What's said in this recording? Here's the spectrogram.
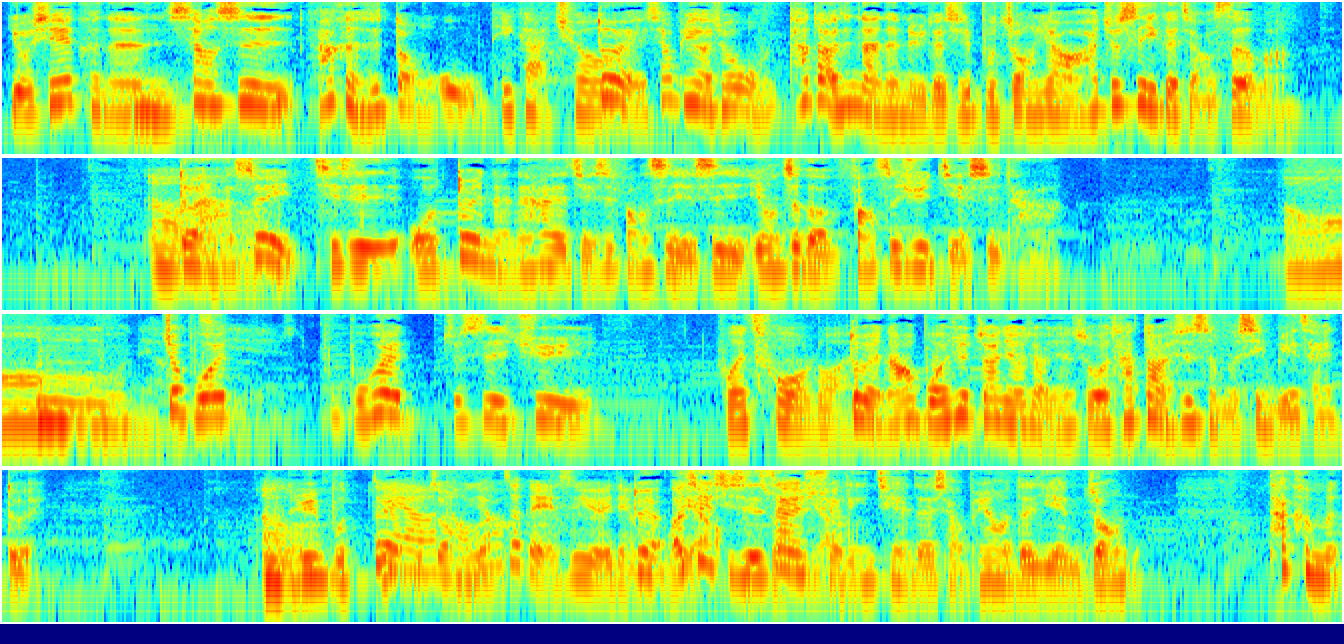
有些可能像是他可能是动物，皮卡丘。对，像皮卡丘，我们他到底是男的女的其实不重要，他就是一个角色嘛。嗯，对啊，所以其实我对奶奶她的解释方式也是用这个方式去解释她。哦，嗯，就不会不会就是去不会错乱，对，然后不会去钻牛角尖说他到底是什么性别才对。嗯，因为不对啊，讨论这个也是有一点对，而且其实，在学龄前的小朋友的眼中，他可能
